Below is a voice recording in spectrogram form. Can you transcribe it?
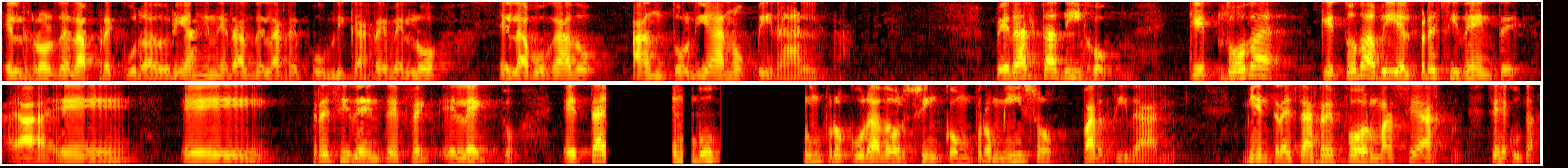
el rol de la Procuraduría General de la República, reveló el abogado Antoliano Peralta. Peralta dijo que, toda, que todavía el presidente, ah, eh, eh, presidente electo está en busca un procurador sin compromiso partidario. Mientras esa reforma se, ejecuta,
